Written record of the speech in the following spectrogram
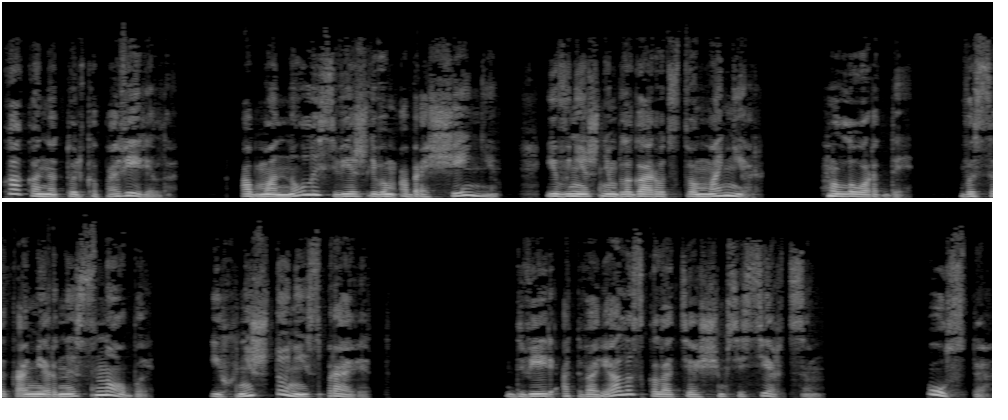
Как она только поверила. Обманулась вежливым обращением и внешним благородством манер. Лорды, высокомерные снобы, их ничто не исправит. Дверь отворяла с колотящимся сердцем. Пусто.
